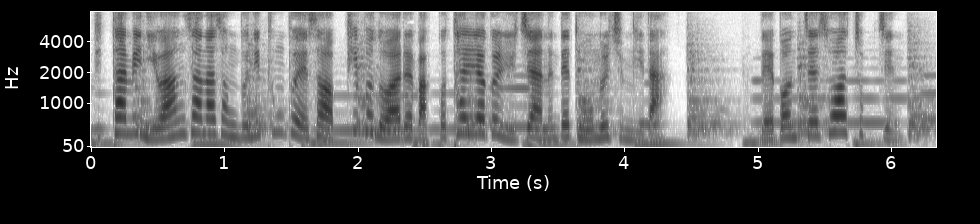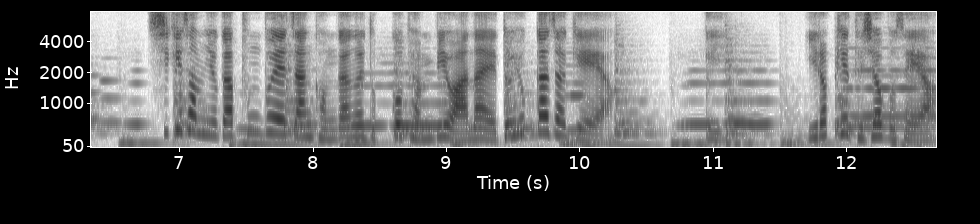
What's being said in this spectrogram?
비타민 E와 항산화 성분이 풍부해서 피부 노화를 막고 탄력을 유지하는 데 도움을 줍니다. 네 번째, 소화 촉진. 식이섬유가 풍부해 장 건강을 돕고 변비 완화에도 효과적이에요. 의. 이렇게 드셔보세요.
